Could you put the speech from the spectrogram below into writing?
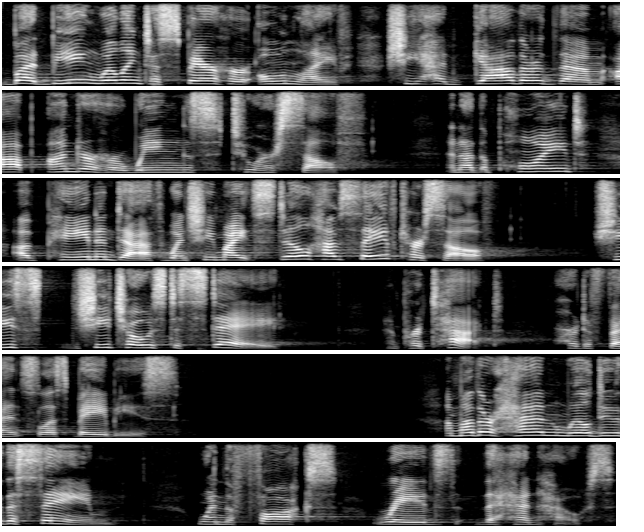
But being willing to spare her own life, she had gathered them up under her wings to herself. And at the point of pain and death, when she might still have saved herself, she, she chose to stay and protect her defenseless babies. A mother hen will do the same when the fox raids the henhouse.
